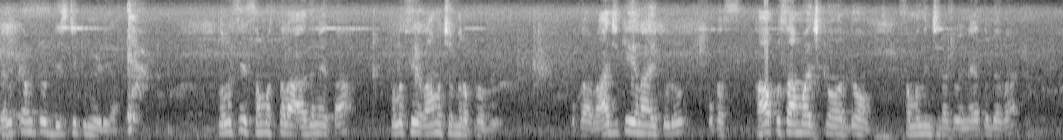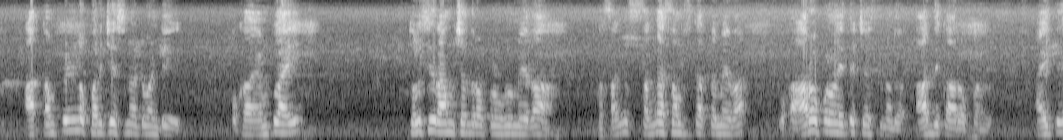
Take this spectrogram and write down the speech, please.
Welcome to district media Tulasi సంస్థల అధినేత తులసి రామచంద్ర ప్రభు. ఒక రాజకీయ నాయకుడు ఒక కాపు సామాజిక వర్గం సంబంధించినటువంటి నేత మీద ఆ కంపెనీలో పనిచేసినటువంటి ఒక ఎంప్లాయీ తులసి రామచంద్ర ప్రభు మీద ఒక సంఘ సంఘ సంస్కర్త మీద ఒక ఆరోపణలు అయితే చేస్తున్నాడు ఆర్థిక ఆరోపణలు. అయితే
